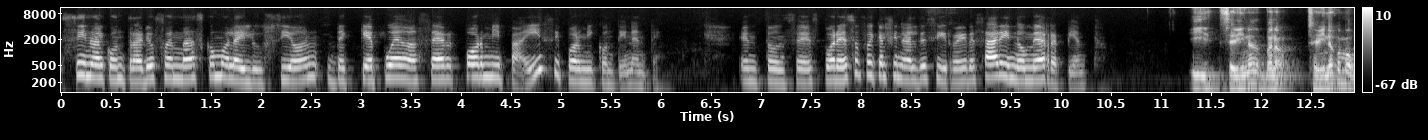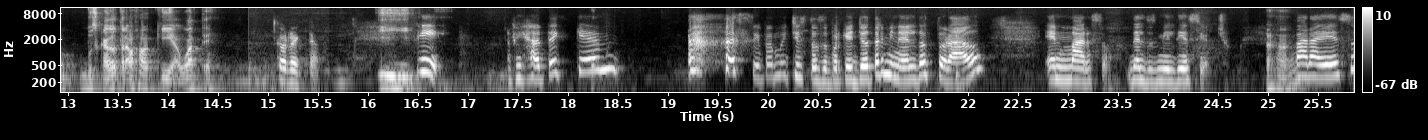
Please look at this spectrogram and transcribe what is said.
sino al contrario fue más como la ilusión de qué puedo hacer por mi país y por mi continente. Entonces, por eso fue que al final decidí regresar y no me arrepiento. Y se vino, bueno, se vino como buscando trabajo aquí a Guate. Correcto. Y... Sí, fíjate que sí fue muy chistoso porque yo terminé el doctorado en marzo del 2018. Para eso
